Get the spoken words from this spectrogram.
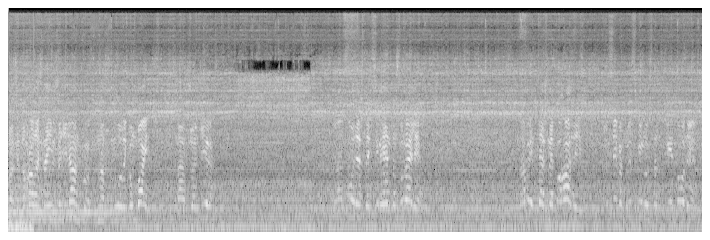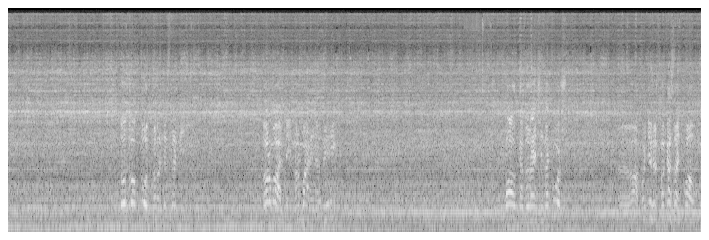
Ось, Добрались на іншу ділянку. Тут у нас молодий комбайн, наш John Deere. Е, Соняшник Сінгента Сурелі. На вид теж непоганий. Себе плюс-мінус 2 тони. До 2 тонн, коротше, стабільно. Нормальний, нормальний на. Палка, до речі, також. Е, А, хотів же показати палку.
